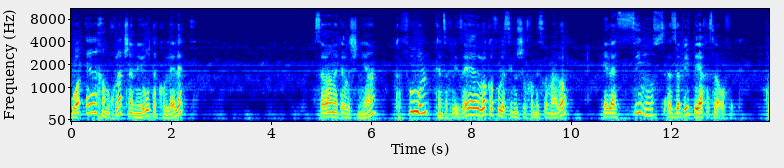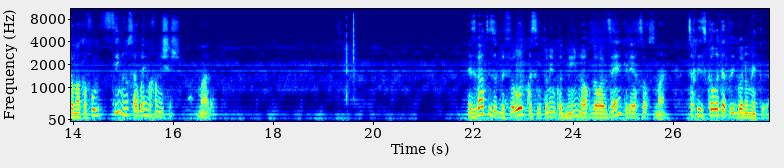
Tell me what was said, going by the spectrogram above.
הוא הערך המוחלט של המהירות הכוללת, 10 מטר לשנייה, כפול, כאן צריך להיזהר, לא כפול הסינוס של 15 מעלות, אלא סינוס הזווית ביחס לאופק. כלומר כפול סינוס 45 מעלות. הסברתי זאת בפירוט בסרטונים קודמים, לא אחזור על זה, כדי לחסוך זמן. צריך לזכור את הטריגונומטריה.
